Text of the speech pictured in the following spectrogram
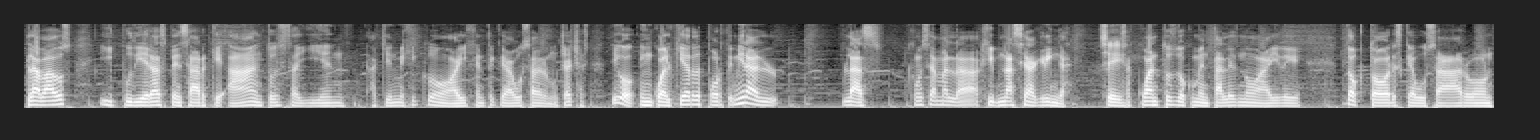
clavados y pudieras pensar que, ah, entonces allí en, aquí en México hay gente que abusa de las muchachas. Digo, en cualquier deporte, mira las, ¿cómo se llama? La gimnasia gringa. Sí. O sea, ¿cuántos documentales no hay de doctores que abusaron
